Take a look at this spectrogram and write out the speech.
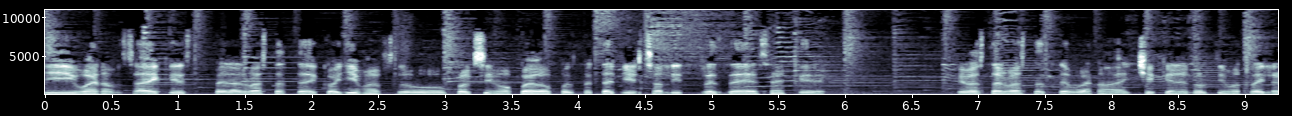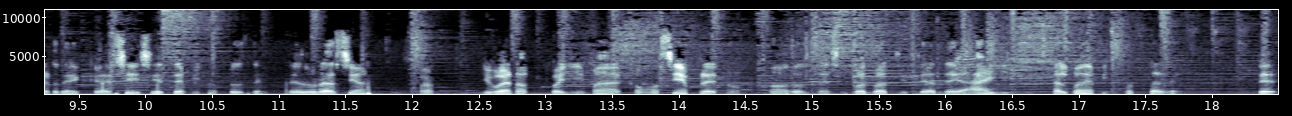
Y bueno, pues hay que esperar bastante de Kojima. Su próximo juego, pues Metal Gear Solid 3DS, que, que va a estar bastante bueno. Ahí chequen el último tráiler de casi 7 minutos de, de duración. Y bueno, Kojima, como siempre, en uno o dos meses vuelve a tuitear de, ay, salgo de mi junta de, de,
